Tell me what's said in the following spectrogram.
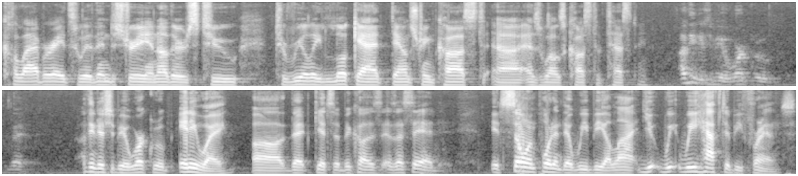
collaborates with industry and others to, to really look at downstream cost uh, as well as cost of testing. I think there should be a work group. I think there should be a work group anyway uh, that gets it because, as I said, it's so important that we be aligned. You, we, we have to be friends.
